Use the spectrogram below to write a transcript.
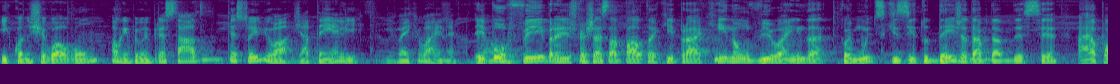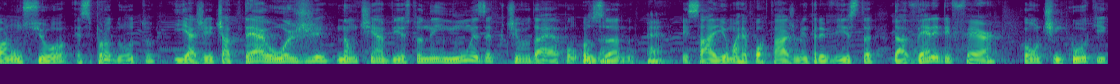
E quando chegou algum, alguém pegou emprestado, testou e viu, ó, já tem ali. E vai que vai, né? E Então, por fim, pra gente fechar essa pauta aqui, pra quem não viu ainda, foi muito esquisito desde a WWDC. A Apple anunciou esse produto e a gente até hoje não tinha visto nenhum executivo da Apple usando. É. E saiu uma reportagem, uma entrevista da Vanity Fair com o Tim Cook,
